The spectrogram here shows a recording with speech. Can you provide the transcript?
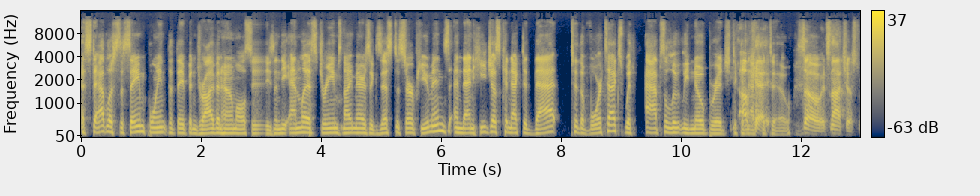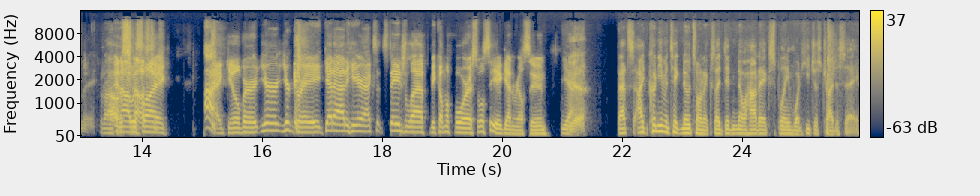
established the same point that they've been driving home all season. The endless dreams, nightmares exist to serve humans. And then he just connected that to the vortex with absolutely no bridge to connect Okay. the two. So it's not just me. Right. and I was just- like, all right, Gilbert, you're you're great. Get out of here. Exit stage left. Become a forest. We'll see you again real soon. yeah. yeah. That's I couldn't even take notes on it because I didn't know how to explain what he just tried to say.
